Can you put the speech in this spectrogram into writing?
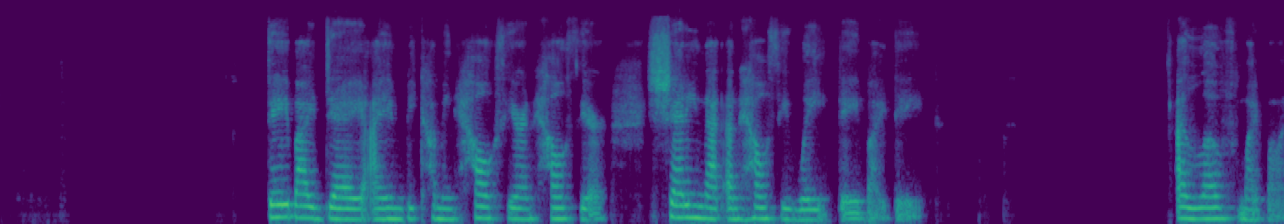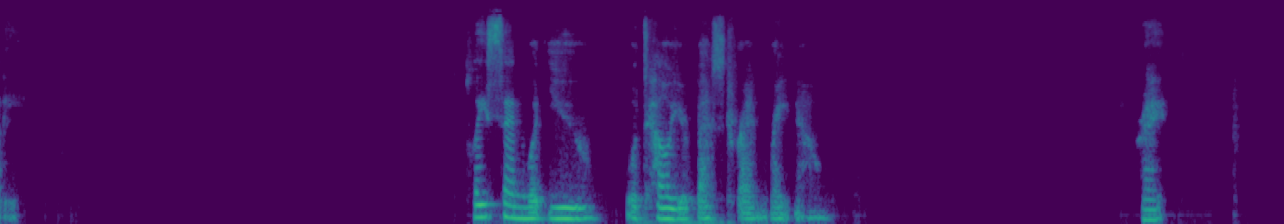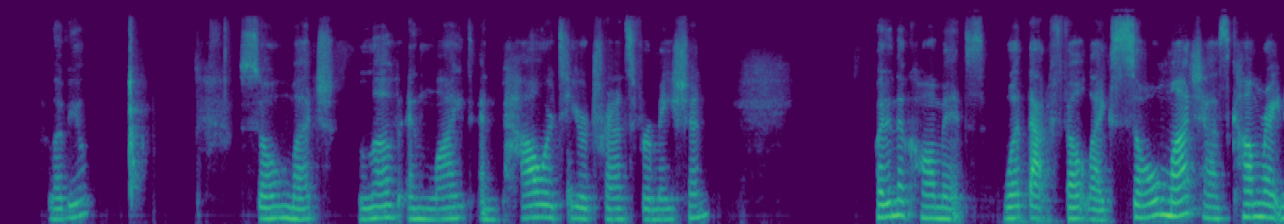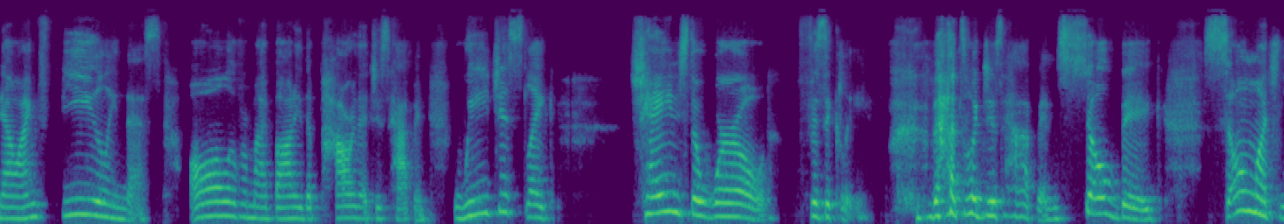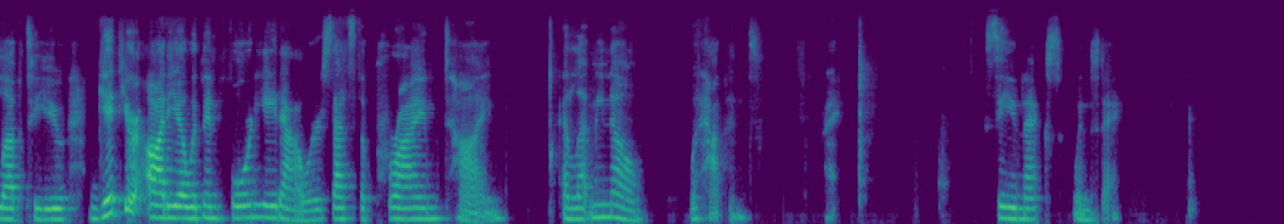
Day by day, I am becoming healthier and healthier, shedding that unhealthy weight day by day. I love my body. Place in what you will tell your best friend right now. Right? Love you so much love and light and power to your transformation. Put in the comments what that felt like. So much has come right now. I'm feeling this all over my body, the power that just happened. We just like changed the world physically. That's what just happened. So big. So much love to you. Get your audio within 48 hours. That's the prime time. And let me know what happens. See you next Wednesday.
